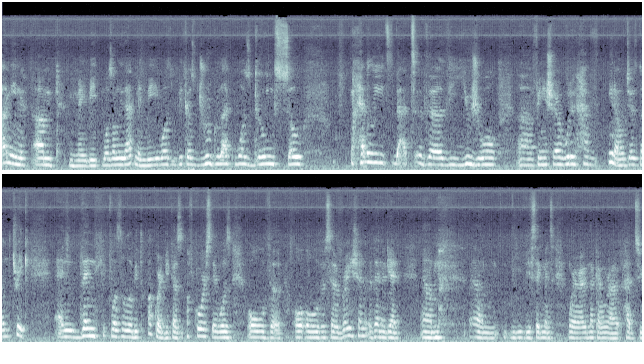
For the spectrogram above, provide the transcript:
I mean, um, maybe it was only that. Maybe it was because Drew Gulak was going so heavily that the the usual uh, finisher wouldn't have you know just done the trick. And then it was a little bit awkward because of course there was all the all, all the celebration. Then again, um, um, the, the segment where Nakamura had to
